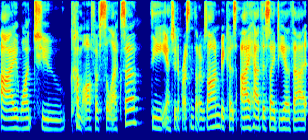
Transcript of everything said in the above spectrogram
I want to come off of Celexa, the antidepressant that I was on, because I had this idea that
